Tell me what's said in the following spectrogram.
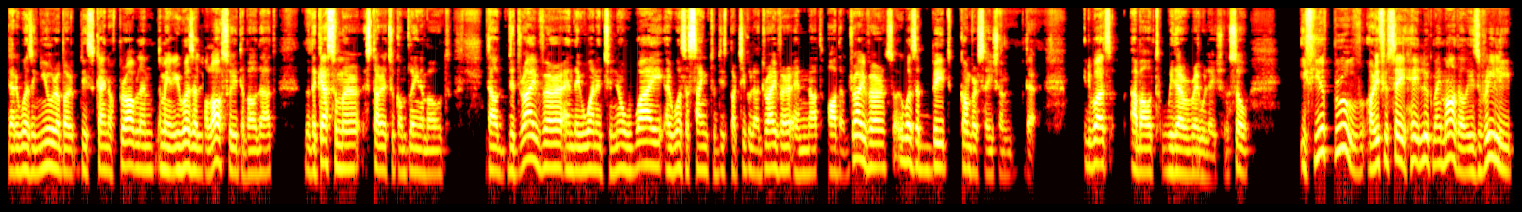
that it was in Europe about this kind of problem. I mean, it was a lawsuit about that, that the customer started to complain about the driver and they wanted to know why I was assigned to this particular driver and not other driver. So it was a big conversation there. It was about with our regulation. So if you prove or if you say, hey, look, my model is really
